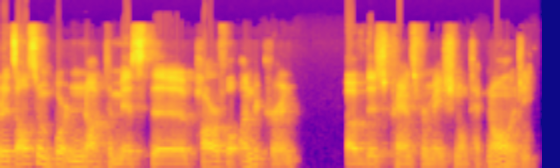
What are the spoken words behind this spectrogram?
but it's also important not to miss the powerful undercurrent of this transformational technology.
